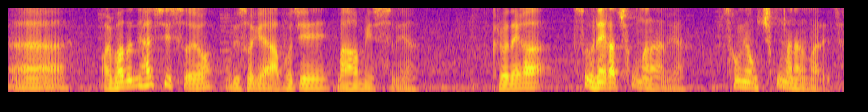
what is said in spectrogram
아, 얼마든지 할 수 있어요. 우리 속에 아버지의 마음이 있으면. 그리고 내가 은혜가 충만하면, 성령 충만한 말이죠.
